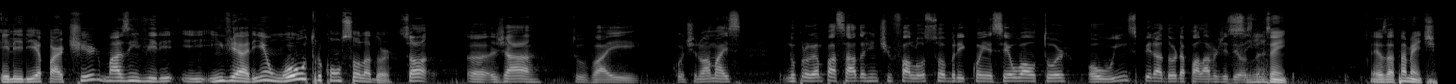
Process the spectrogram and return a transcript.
ele iria partir, mas enviaria, enviaria um outro consolador. Só uh, já tu vai continuar, mas no programa passado a gente falou sobre conhecer o autor ou o inspirador da palavra de Deus, Sim. né? Sim. Exatamente.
